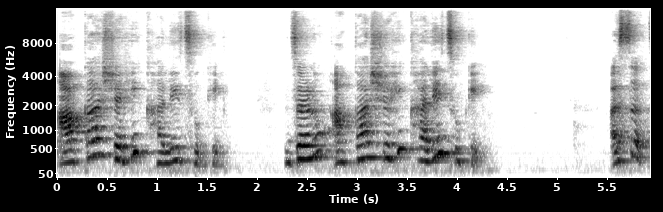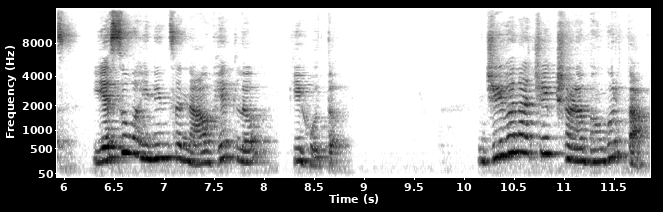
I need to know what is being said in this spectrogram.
आकाशही खाली चुके जणू आकाशही खाली चुके असंच येसू वहिनींचं नाव घेतलं की होतं. जीवनाची क्षणभंगुरता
